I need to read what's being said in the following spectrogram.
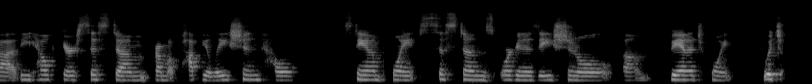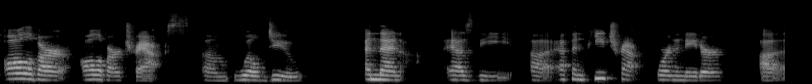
uh, the healthcare system from a population health standpoint, systems, organizational um, vantage point, which all of our all of our tracks um, will do. And then as the uh, FNP track coordinator, uh,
